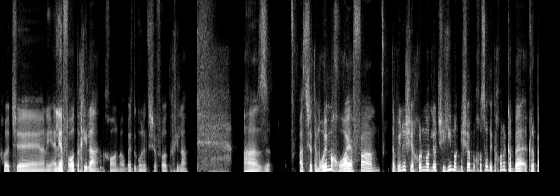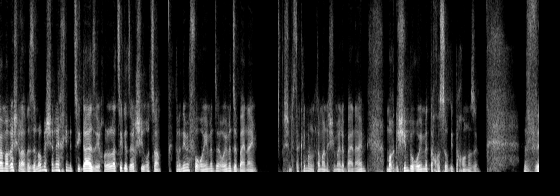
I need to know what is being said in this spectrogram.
יכול להיות שאני, אין לי הפרעות אכילה, נכון? הרבה דוגמנית יש הפרעות אכילה. אז אז כשאתם רואים בחורה יפה, תבינו שיכול מאוד להיות שהיא מרגישה בחוסר ביטחון כלפי, כלפי המראה שלה, וזה לא משנה איך היא מציגה את זה, היא יכולה להציג את זה איך שהיא רוצה. אתם יודעים איפה רואים את זה? רואים את זה בעיניים. כשמסתכלים על אותם האנשים האלה בעיניים, מרגישים ורואים את החוסר ביטחון הזה. ו...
